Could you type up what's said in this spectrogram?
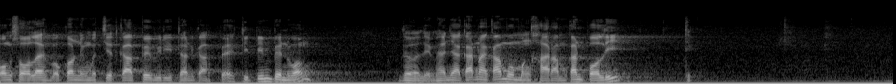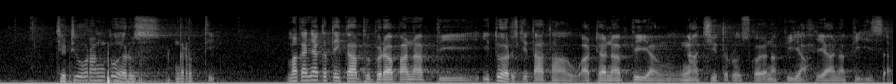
Wong soleh bokon yang masjid kabe wiridan kabe dipimpin wong dolim hanya karena kamu mengharamkan politik. Jadi orang itu harus ngerti. Makanya ketika beberapa nabi itu harus kita tahu ada nabi yang ngaji terus kayak Nabi Yahya, Nabi Isa.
